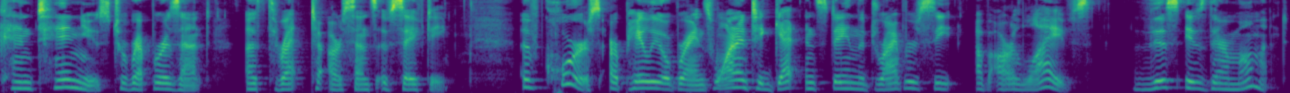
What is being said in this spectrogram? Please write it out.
continues to represent a threat to our sense of safety. Of course, our paleo brains wanted to get and stay in the driver's seat of our lives. This is their moment.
